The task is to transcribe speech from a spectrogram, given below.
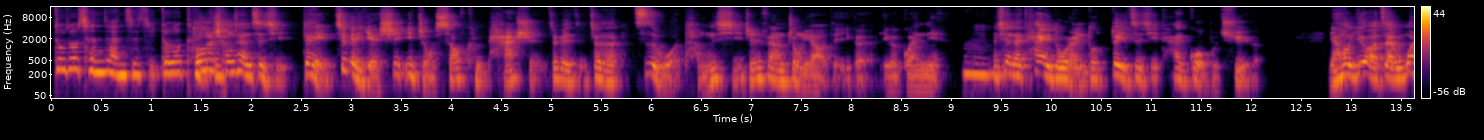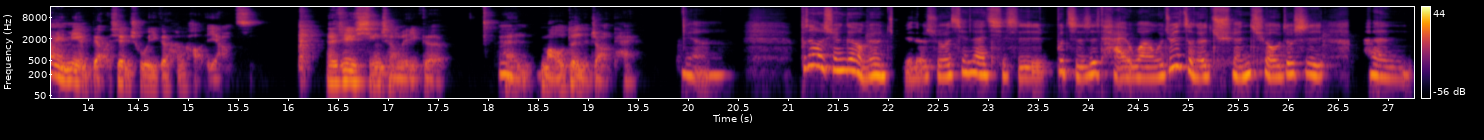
多多称赞自己，多多多多称赞自己，对，这个也是一种 self compassion，这个叫做自我疼惜，这是非常重要的一个一个观念。嗯，那现在太多人都对自己太过不去了，然后又要在外面表现出一个很好的样子，那就形成了一个很矛盾的状态。对啊，不知道轩哥有没有觉得说，现在其实不只是台湾，我觉得整个全球都是很。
